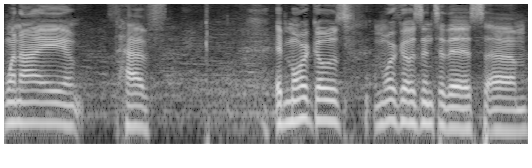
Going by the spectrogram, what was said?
when I have it more goes more goes into this. Um,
